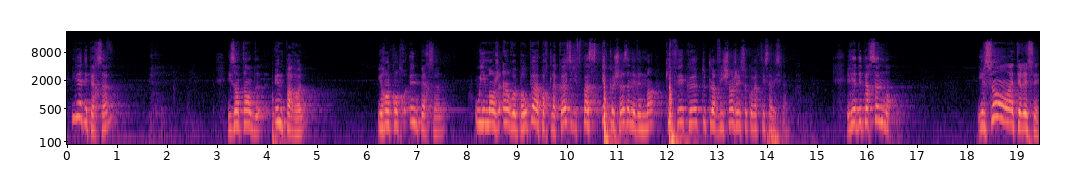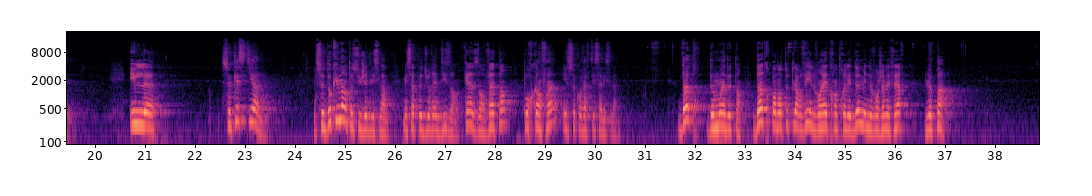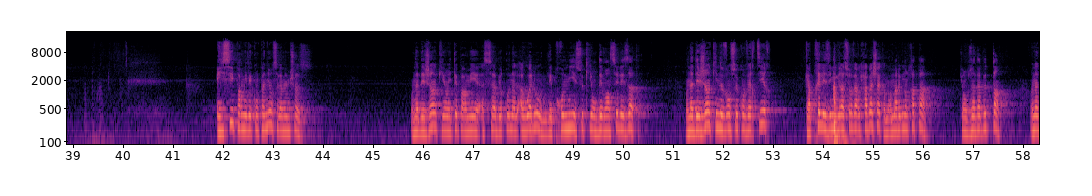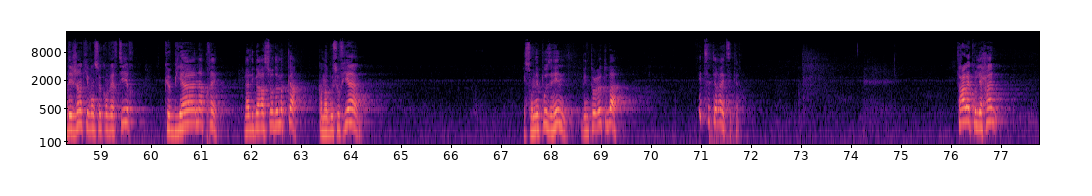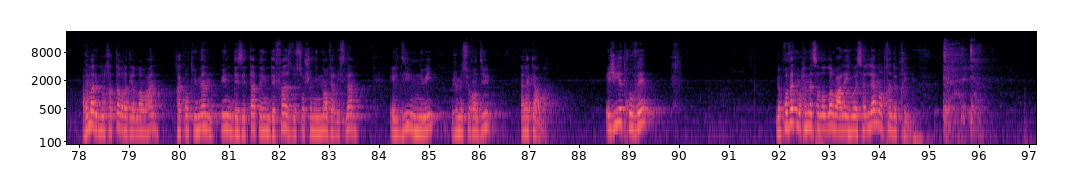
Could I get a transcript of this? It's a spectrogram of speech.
Il y a des personnes, ils entendent une parole, ils rencontrent une personne, ou ils mangent un repas, ou peu importe la cause, il se passe quelque chose, un événement qui fait que toute leur vie change et ils se convertissent à l'islam. Il y a des personnes, non. Ils sont intéressés. Ils euh, se questionnent. Ils se documentent au sujet de l'islam. Mais ça peut durer 10 ans, 15 ans, 20 ans pour qu'enfin ils se convertissent à l'islam. D'autres de moins de temps. D'autres pendant toute leur vie ils vont être entre les deux mais ils ne vont jamais faire le pas. Et ici, parmi les compagnons, c'est la même chose. On a des gens qui ont été parmi al-awwaloun, les premiers, ceux qui ont dévancé les autres. On a des gens qui ne vont se convertir qu'après les immigrations vers le Habasha, comme Omar ibn al-Khattab, qui ont besoin d'un peu de temps. On a des gens qui vont se convertir que bien après la libération de Mecca, comme Abu Sufyan. Et son épouse Hind, bint Utba, etc. etc. Omar ibn al-Khattab raconte lui-même une des étapes et une des phases de son cheminement vers l'islam. Il dit une nuit, je me suis rendu à la Kaaba. Et j'y ai trouvé le prophète Mohammed sallallahu alayhi wa sallam en train de prier.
